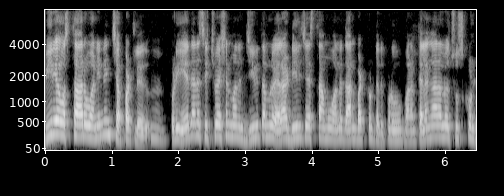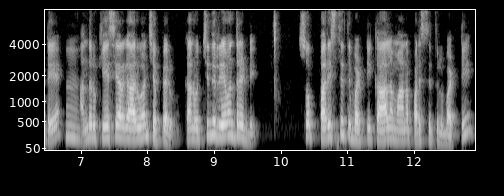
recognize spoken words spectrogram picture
వీరే వస్తారు అని నేను చెప్పట్లేదు. ఇప్పుడు ఏదైనా సిచ్యువేషన్ మన జీవితంలో ఎలా డీల్ చేస్తాము అన్న దాన్ని బట్టి ఉంటుంది. ఇప్పుడు మనం తెలంగాణలో చూసుకుంటే అందరూ కేసీఆర్ గారు అని చెప్పారు. కానీ వచ్చింది రేవంత్ రెడ్డి. సో పరిస్థితి బట్టి కాలమాన పరిస్థితులు బట్టి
